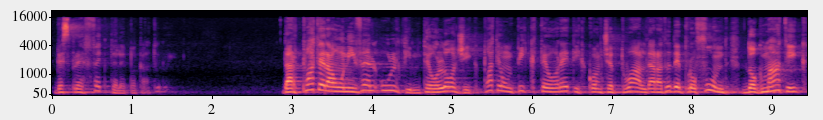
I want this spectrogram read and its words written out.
despre efectele păcatului. Dar poate la un nivel ultim, teologic, poate un pic teoretic, conceptual, dar atât de profund, dogmatic,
